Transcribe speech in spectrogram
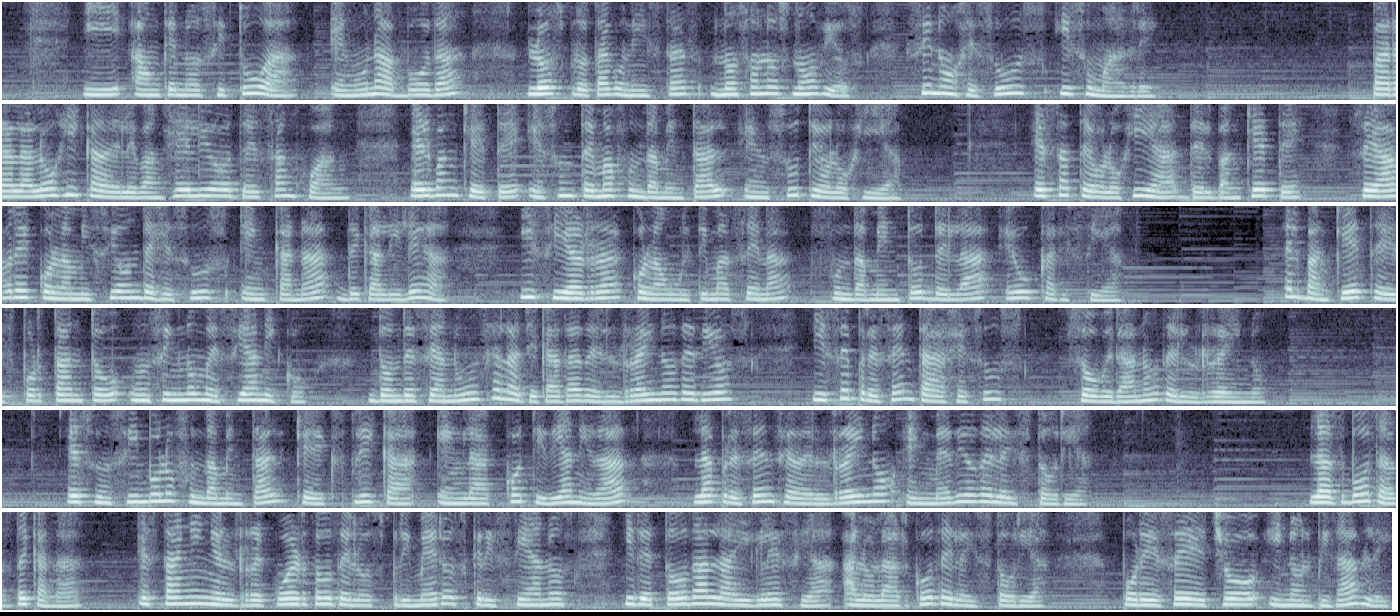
y aunque nos sitúa en una boda, los protagonistas no son los novios, sino Jesús y su madre. Para la lógica del Evangelio de San Juan, el banquete es un tema fundamental en su teología. Esta teología del banquete se abre con la misión de Jesús en Caná de Galilea y cierra con la última cena, fundamento de la Eucaristía. El banquete es por tanto un signo mesiánico donde se anuncia la llegada del reino de Dios y se presenta a Jesús, soberano del reino. Es un símbolo fundamental que explica en la cotidianidad la presencia del reino en medio de la historia. Las bodas de Caná están en el recuerdo de los primeros cristianos y de toda la Iglesia a lo largo de la historia, por ese hecho inolvidable.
